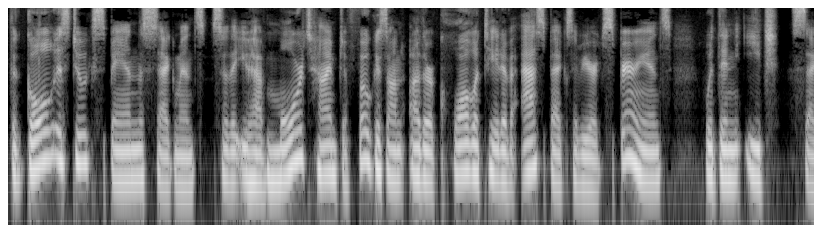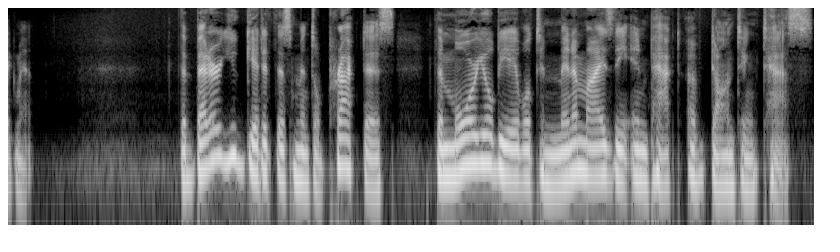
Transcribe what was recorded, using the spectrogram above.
The goal is to expand the segments so that you have more time to focus on other qualitative aspects of your experience within each segment. The better you get at this mental practice, the more you'll be able to minimize the impact of daunting tasks.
